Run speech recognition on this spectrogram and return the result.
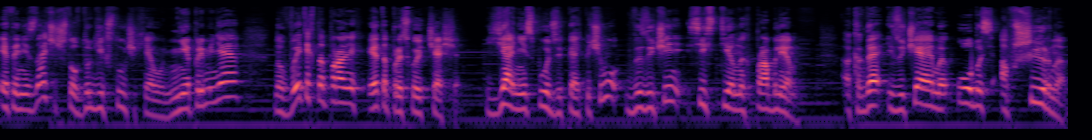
Это не значит, что в других случаях я его не применяю, но в этих направлениях это происходит чаще. Я не использую 5 почему в изучении системных проблем. А когда изучаемая область обширна,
